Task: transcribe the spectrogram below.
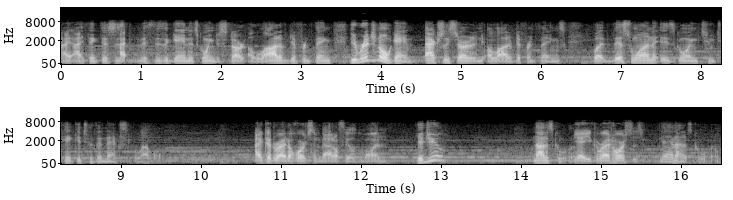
I, I think this is I- this is a game that's going to start a lot of different things. The original game actually started a lot of different things, but this one is going to take it to the next level. I could ride a horse in Battlefield 1. Did you? Not as cool though. Yeah, you can ride horses. Nah, not as cool though.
